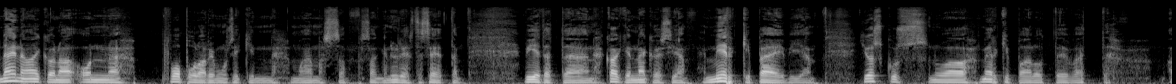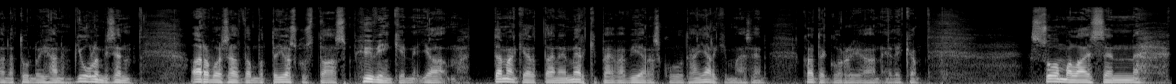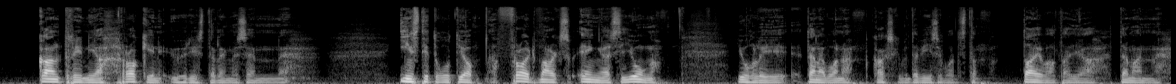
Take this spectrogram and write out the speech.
Näinä aikoina on populaarimusiikin maailmassa sangen yleistä se, että vietetään kaiken näköisiä merkkipäiviä. Joskus nuo merkkipaalut eivät aina tunnu ihan juhlimisen arvoiselta, mutta joskus taas hyvinkin. Ja tämänkertainen merkkipäivä vieras kuuluu tähän jälkimmäiseen kategoriaan, eli suomalaisen countryn ja rockin yhdistelemisen instituutio Freud, Marx, Engels Jung juhlii tänä vuonna 25-vuotista taivalta ja tämän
